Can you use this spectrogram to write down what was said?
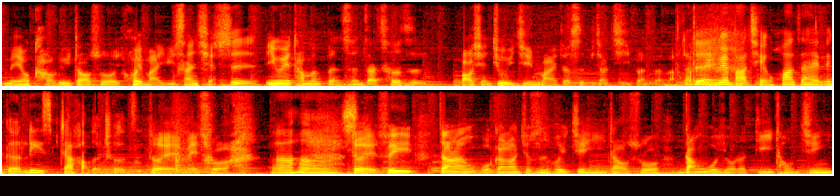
没有考虑到说会买。雨伞险是因为他们本身在车子保险就已经买的是比较基本的了。他们宁愿把钱花在那个 lease 比较好的车子。对，没错。啊哈，对，所以当然我刚刚就是会建议到说，当我有了第一桶金，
